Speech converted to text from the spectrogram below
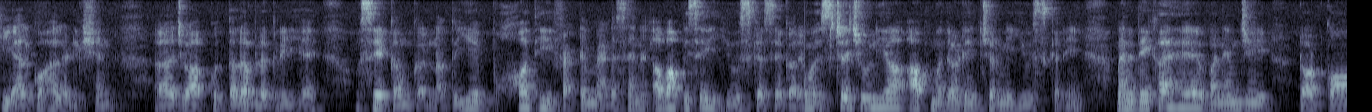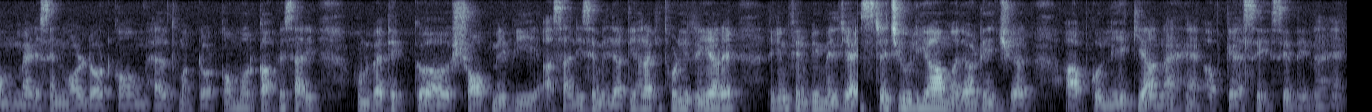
कि अल्कोहल एडिक्शन जो आपको तलब लग रही है, उसे कम करना। तो ये बहुत ही इफ़ेक्टिव मेडिसिन है। अब आप इसे यूज़ कैसे करें? तो स्ट्रेचूलिया आप मदर टेंचर में यूज़ करें। मैंने देखा है one M G dot com medicine mall dot com health mug dot com और काफ़ी सारी होम्योपैथिक शॉप में भी आसानी से मिल जाती है। हालाँकि थोड़ी रेयर है, लेकिन फिर भी मिल जाए। स्टेचूलिया मदर टेंचर आपको लेके आना है, अब कैसे इसे देना है?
